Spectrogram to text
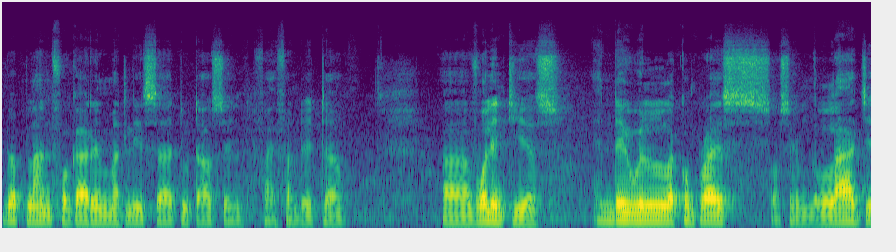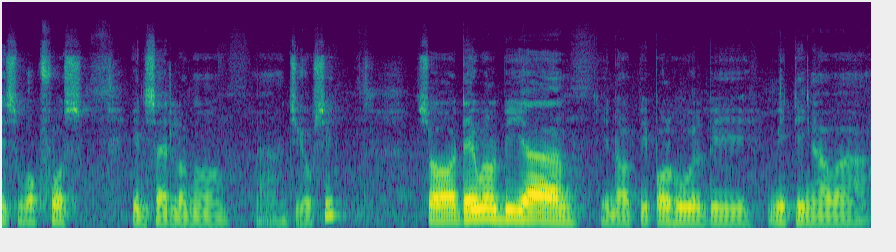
we have planned for Garem at least uh, 2,500 uh, uh, volunteers and they will comprise also the largest workforce inside Longo uh, GOC. So there will be, uh, you know, people who will be meeting our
